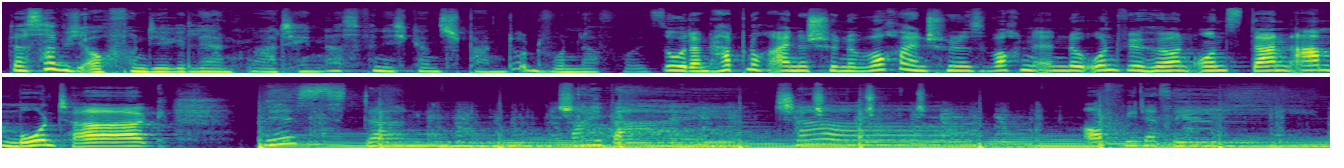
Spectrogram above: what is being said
das habe ich auch von dir gelernt, Martin. Das finde ich ganz spannend und wundervoll. So, dann habt noch eine schöne Woche, ein schönes Wochenende und wir hören uns dann am Montag. Bis dann. Bye bye. Ciao. Auf Wiedersehen.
